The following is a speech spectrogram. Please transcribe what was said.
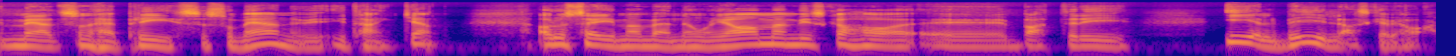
med sådana här priser som är nu i, i tanken? Ja, då säger man vänner ja men vi ska ha eh, batteri Elbilar ska vi ha,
